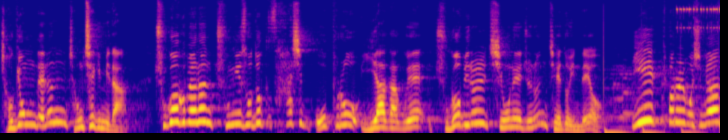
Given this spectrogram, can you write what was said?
적용되는 정책입니다. 주거급여는 중위소득 45% 이하 가구의 주거비를 지원해주는 제도인데요. 이 표를 보시면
